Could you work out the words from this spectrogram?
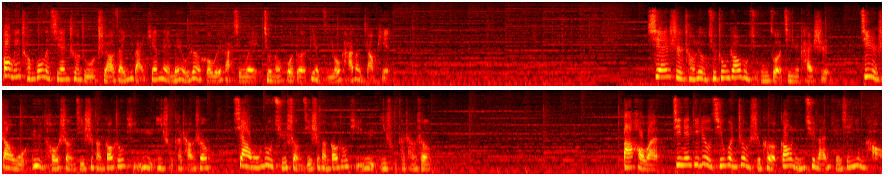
报名成功的西安车主，只要在一百天内没有任何违法行为，就能获得电子油卡等奖品。西安市城六区中招录取工作今日开始。今日上午，芋头省级示范高中体育艺术特长生；下午，录取省级示范高中体育艺术特长生。八号晚，今年第六期问政时刻高陵区蓝田县应考，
